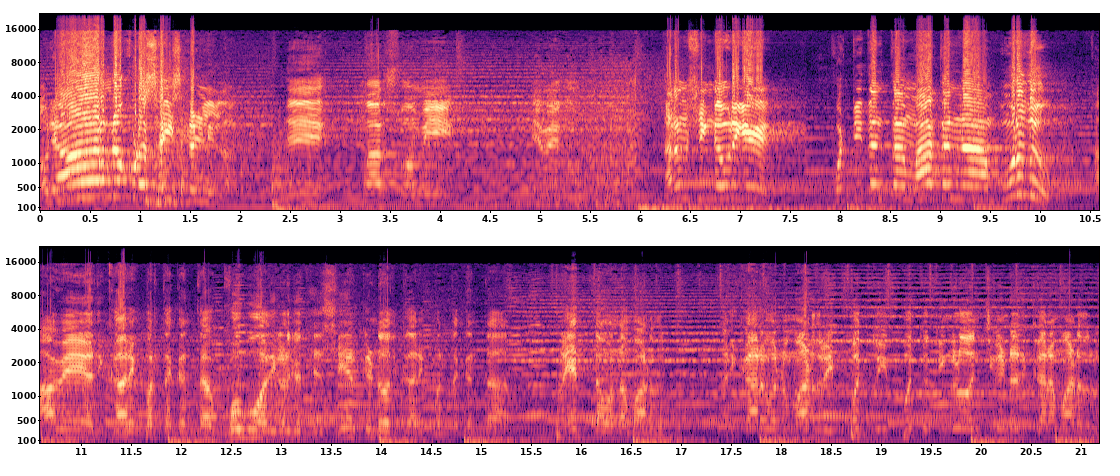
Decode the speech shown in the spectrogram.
ಅವ್ರು ಯಾರನ್ನೂ ಕೂಡ ಸಹಿಸಿಕೊಳ್ಳಲಿಲ್ಲ ಅದೇ ಕುಮಾರಸ್ವಾಮಿ ಧರ್ಮ ಸಿಂಗ್ ಅವರಿಗೆ ಕೊಟ್ಟಿದ್ದಂತ ಮಾತನ್ನ ಮುರಿದು ತಾವೇ ಅಧಿಕಾರಕ್ಕೆ ಬರ್ತಕ್ಕಂಥ ಕೋಮುವಾದಿಗಳ ಜೊತೆ ಸೇರ್ಕೊಂಡು ಅಧಿಕಾರಕ್ಕೆ ಬರ್ತಕ್ಕಂಥ ಪ್ರಯತ್ನವನ್ನ ಮಾಡಿದ್ರು. ಅಧಿಕಾರವನ್ನು ಮಾಡಿದ್ರು. ಇಪ್ಪತ್ತು ಇಪ್ಪತ್ತು ತಿಂಗಳು ಹಂಚಿಕೊಂಡು ಅಧಿಕಾರ ಮಾಡಿದ್ರು.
